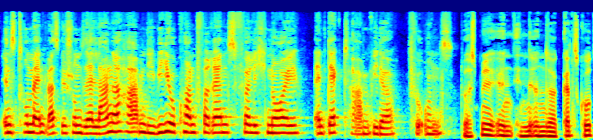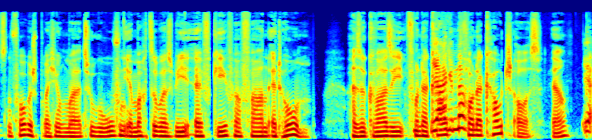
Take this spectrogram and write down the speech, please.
Instrument, was wir schon sehr lange haben, die Videokonferenz völlig neu entdeckt haben wieder für uns. Du hast mir in, in unserer ganz kurzen Vorbesprechung mal zugerufen, ihr macht sowas wie FG-Verfahren at home. Also quasi von der, Couch, ja, genau. von der Couch aus, ja? Ja.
